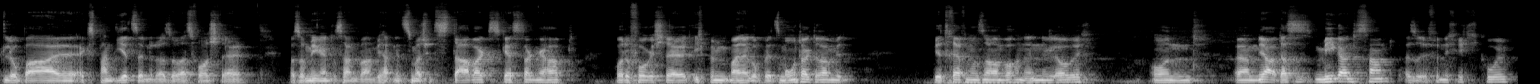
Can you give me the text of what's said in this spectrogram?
global expandiert sind oder sowas vorstellen. Was auch mega interessant war. Wir hatten jetzt zum Beispiel Starbucks gestern gehabt, wurde vorgestellt. Ich bin mit meiner Gruppe jetzt Montag dran. Wir, wir treffen uns noch am Wochenende, glaube ich. Und ähm, ja, das ist mega interessant. Also finde ich richtig cool.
